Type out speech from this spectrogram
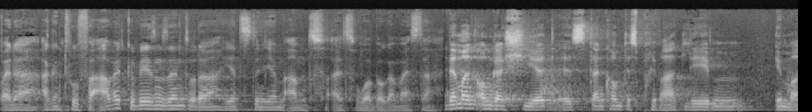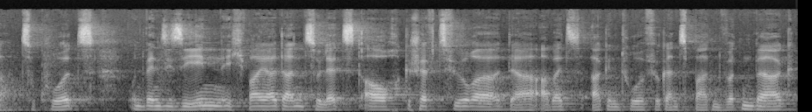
bei der Agentur für Arbeit gewesen sind oder jetzt in Ihrem Amt als Oberbürgermeister? Wenn man engagiert ist, dann kommt das Privatleben immer zu kurz. Und wenn Sie sehen, ich war ja dann zuletzt auch Geschäftsführer der Arbeitsagentur für ganz Baden-Württemberg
